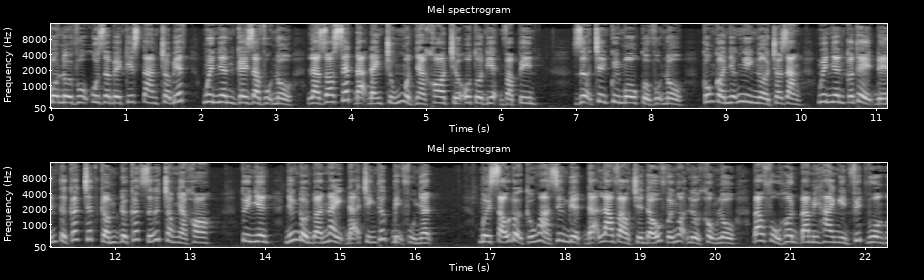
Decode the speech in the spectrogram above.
Bộ Nội vụ Uzbekistan cho biết nguyên nhân gây ra vụ nổ là do xét đã đánh trúng một nhà kho chứa ô tô điện và pin. Dựa trên quy mô của vụ nổ, cũng có những nghi ngờ cho rằng nguyên nhân có thể đến từ các chất cấm được cất giữ trong nhà kho. Tuy nhiên, những đồn đoán này đã chính thức bị phủ nhận. 16 đội cứu hỏa riêng biệt đã lao vào chiến đấu với ngọn lửa khổng lồ bao phủ hơn 32.000 feet vuông,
